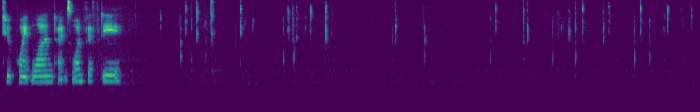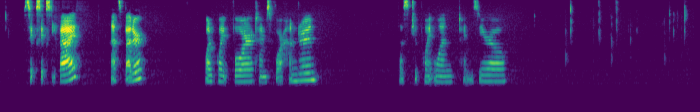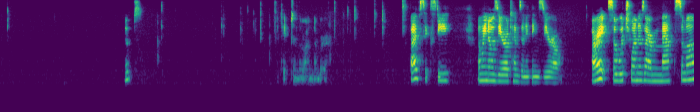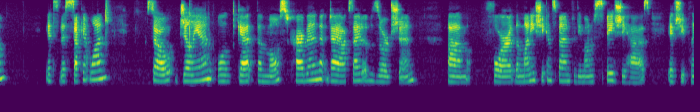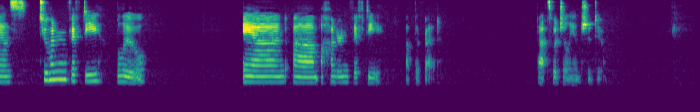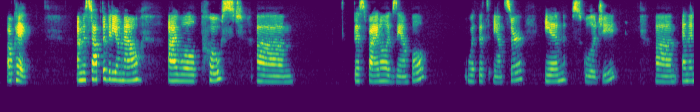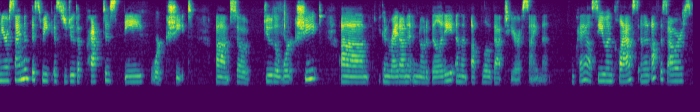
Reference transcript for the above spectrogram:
2.1 times 150, Six sixty five, that's better. 1.4 times 400 plus 2.1 times 0 Oops. I typed in the wrong number. 560, and we know 0 times anything is 0. All right, so which one is our maximum? It's the second one. So Jillian will get the most carbon dioxide absorption um, for the money she can spend, for the amount of space she has, if she plants 250 blue and um, 150 of the red. That's what Jillian should do. Okay, I'm going to stop the video now. I will post um, this final example with its answer in Schoology. Um, and then your assignment this week is to do the Practice B worksheet. Um, so do the worksheet um, you can write on it in Notability and then upload that to your assignment. Okay, I'll see you in class and in office hours.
